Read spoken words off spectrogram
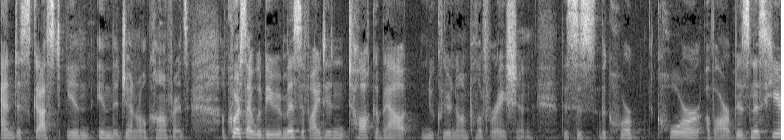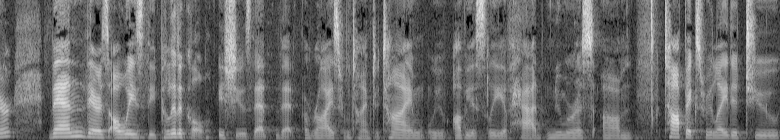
and discussed in, in the General Conference. Of course, I would be remiss if I didn't talk about nuclear nonproliferation. This is the core, core of our business here. Then there's always the political issues that, that arise from time to time. We obviously have had numerous um, topics related to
